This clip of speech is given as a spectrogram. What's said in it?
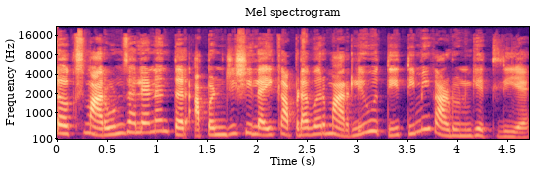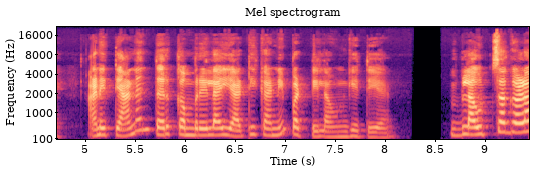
टक्स मारून झाल्यानंतर आपण जी शिलाई कापडावर मारली होती ती मी काढून घेतली आहे आणि त्यानंतर कमरेला या ठिकाणी पट्टी लावून घेते. ब्लाऊजचा गळा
